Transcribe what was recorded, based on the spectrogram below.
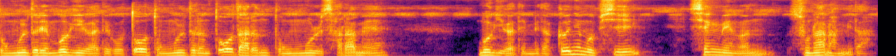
동물들의 먹이가 되고 또 동물들은 또 다른 동물, 사람의 먹이가 됩니다. 끊임없이 생명은 순환합니다.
